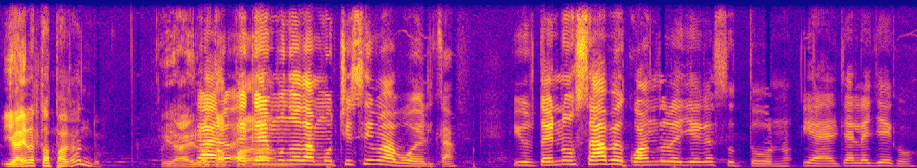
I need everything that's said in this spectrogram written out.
Y ahí la está pagando. Y ahí claro, está pagando. es que el mundo da muchísima vuelta y usted no sabe cuándo le llegue su turno y a él ya le llegó.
